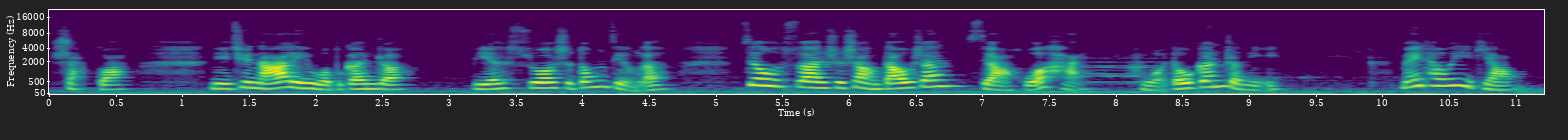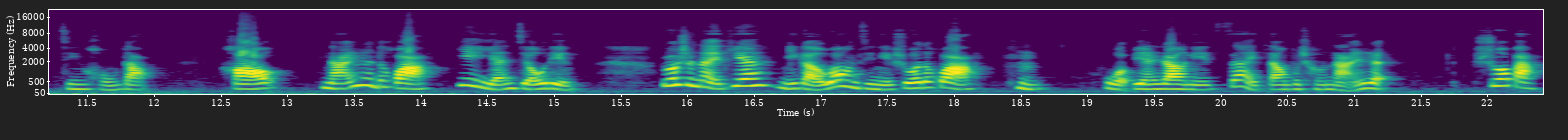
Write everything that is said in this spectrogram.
傻瓜，你去哪里我不跟着。别说是东景了，就算是上刀山下火海，我都跟着你。眉头一挑，惊鸿道：“好，男人的话一言九鼎。若是哪天你敢忘记你说的话，哼，我便让你再当不成男人。”说罢，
